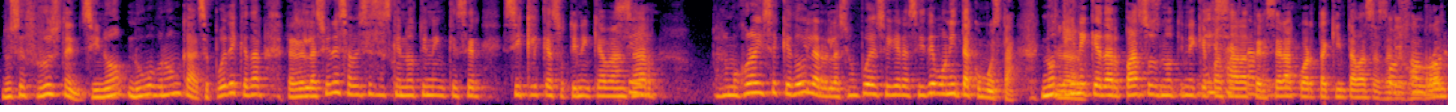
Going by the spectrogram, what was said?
No se frustren, si no, no hubo bronca, se puede quedar. Las relaciones a veces es que no tienen que ser cíclicas o tienen que avanzar. A lo mejor ahí se quedó y la relación puede seguir así de bonita como está. No Claro. tiene que dar pasos, no tiene que pasar a tercera, cuarta, quinta, vas a hacer el jonrón.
